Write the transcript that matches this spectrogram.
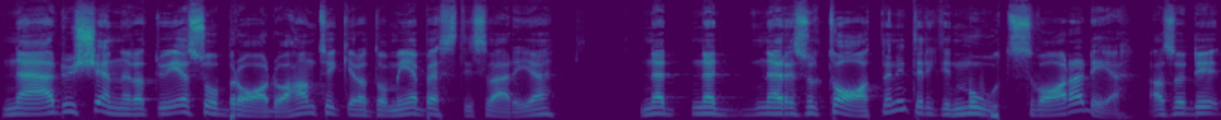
när du känner att du är så bra då, han tycker att de är bäst i Sverige, när, när, när resultaten inte riktigt motsvarar det. Alltså det,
